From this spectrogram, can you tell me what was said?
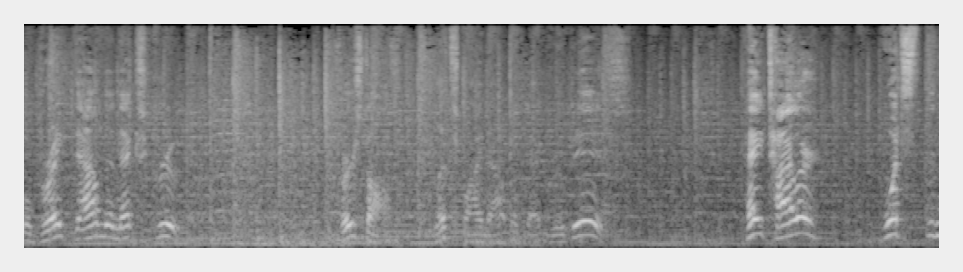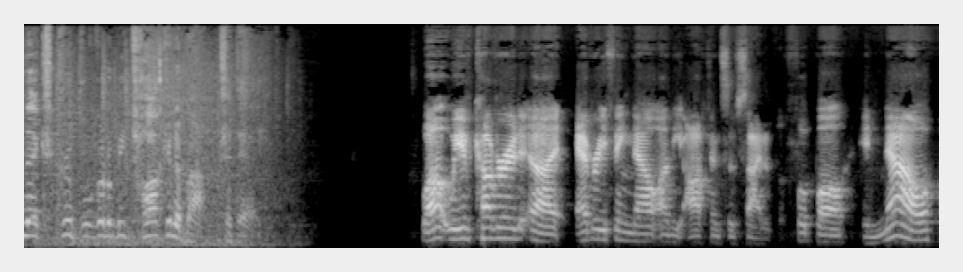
will break down the next group. First off, let's find out what that group is. Hey, Tyler, what's the next group we're going to be talking about today? Well, we've covered uh, everything now on the offensive side of the football. And now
